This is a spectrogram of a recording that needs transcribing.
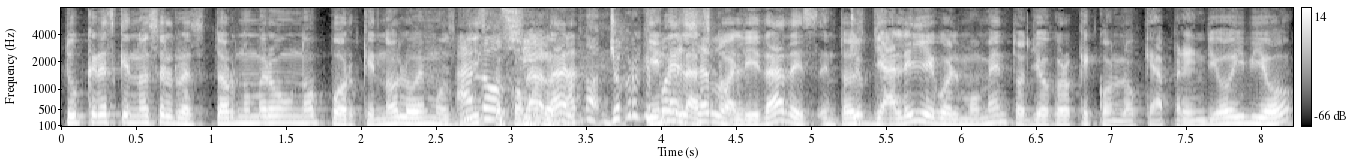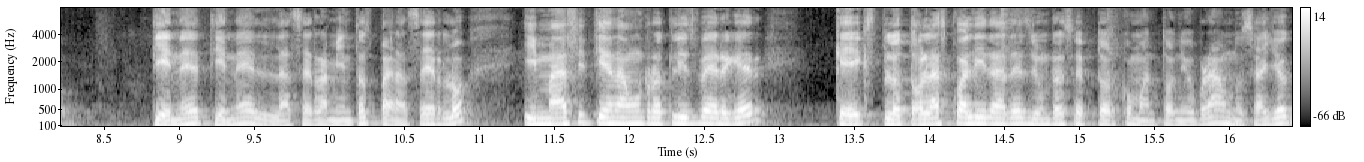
¿Tú crees que no es el receptor número uno porque no lo hemos ah, visto como tal? Ah, yo creo que Tiene las cualidades. Entonces ya le llegó el momento. Yo creo que con lo que aprendió y vio, tiene, tiene las herramientas para hacerlo. Y más si tiene a un Rotlisberger que explotó las cualidades de un receptor como Antonio Brown. O sea, yo,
